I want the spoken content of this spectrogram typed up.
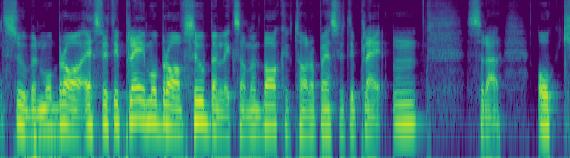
subben mår bra. SVT Play mår bra av subben liksom. En bakhögtalare på SVT Play. Mm, sådär. Och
